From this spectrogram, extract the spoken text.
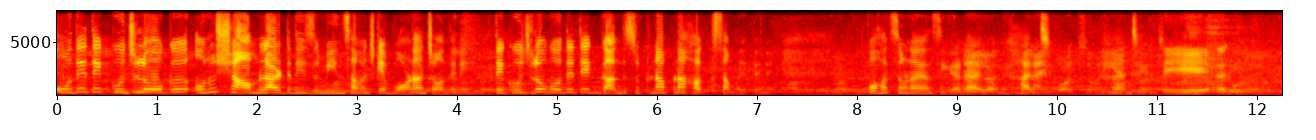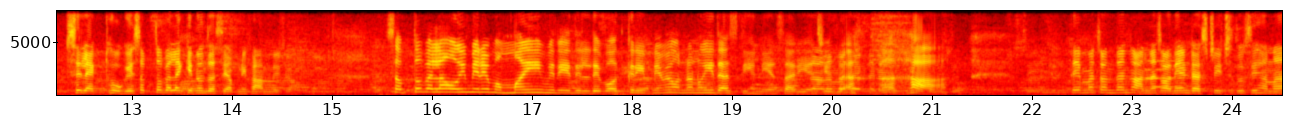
ਉਹਦੇ ਤੇ ਕੁਝ ਲੋਕ ਉਹਨੂੰ ਸ਼ਾਮਲਾਟ ਦੀ ਜ਼ਮੀਨ ਸਮਝ ਕੇ ਵਾਹੁਣਾ ਚਾਹੁੰਦੇ ਨੇ ਤੇ ਕੁਝ ਲੋਕ ਉਹਦੇ ਤੇ ਗੰਦ ਸੁੱਟਣਾ ਆਪਣਾ ਹੱਕ ਸਮਝਦੇ ਨੇ। ਬਹੁਤ ਸੋਹਣਾ ਸੀਗਾ ਡਾਇਲੌਗ ਹਾਂਜੀ। ਬਹੁਤ ਸੋਹਣੀ ਹੈ। ਹਾਂਜੀ। ਤੇ ਸਿਲੈਕਟ ਹੋ ਗਏ। ਸਭ ਤੋਂ ਪਹਿਲਾਂ ਕਿਹਨੂੰ ਦੱਸਿਆ ਆਪਣੀ ਫੈਮਿਲੀ ਚੋਂ? ਸਭ ਤੋਂ ਪਹਿਲਾਂ ਉਹੀ ਮੇਰੇ ਮੰਮਾ ਹੀ ਮੇਰੇ ਦਿਲ ਦੇ ਬਹੁਤ ਕਰੀਬ ਨੇ। ਮੈਂ ਉਹਨਾਂ ਨੂੰ ਹੀ ਦੱਸਦੀ ਹੁੰਦੀ ਹਾਂ ਸਾਰੀਆਂ ਚੀਜ਼ਾਂ। ਹਾਂ। ਤੇ ਮੈਂ ਚੰਦਨ ਜਾਨਣਾ ਚਾਹਦੀ ਹਾਂ ਇੰਡਸਟਰੀ 'ਚ ਤੁਸੀਂ ਹਨਾ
